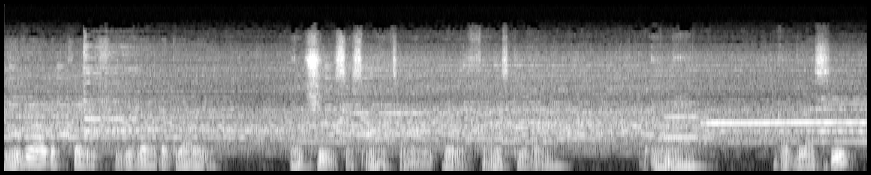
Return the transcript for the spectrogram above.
We give you all the praise, we give you all the glory. In Jesus' mighty name we pray with thanksgiving. Amen. God bless you.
